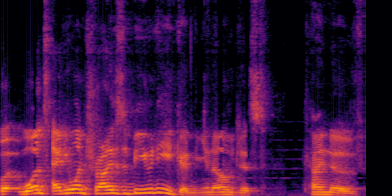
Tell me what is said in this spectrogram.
but once anyone tries to be unique and you know just kind of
